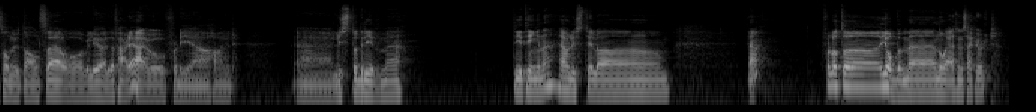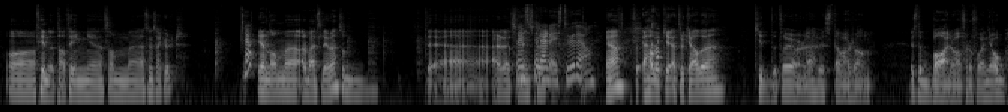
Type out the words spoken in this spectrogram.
sånn utdannelse og ville gjøre det ferdig, er jo fordi jeg har lyst til å drive med de tingene. Jeg har lyst til å ja, få lov til å jobbe med noe jeg syns er kult og finne ut av ting som jeg syns er kult. Ja. Gjennom eh, arbeidslivet. Så det er det som Det inspirerer deg i studiene. Ja, jeg, ikke, jeg tror ikke jeg hadde giddet å gjøre det hvis det var sånn Hvis det bare var for å få en jobb.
